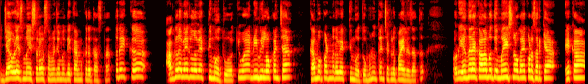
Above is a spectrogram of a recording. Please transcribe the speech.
ज्यावेळेस महेशराव समाजामध्ये काम करत असतात तर एक अं, आगळं वेगळं व्यक्तिमत्व किंवा नेहमी लोकांच्या कामं पडणारं व्यक्तिमत्व म्हणून त्यांच्याकडे पाहिलं जातं. और येणाऱ्या काळामध्ये महेशराव गायकवाड सारख्या एका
